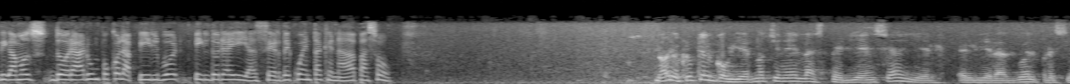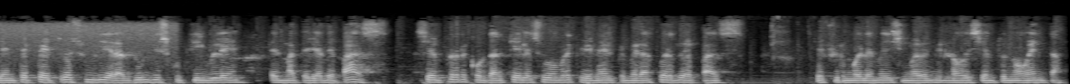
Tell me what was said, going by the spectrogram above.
digamos, dorar un poco la píldora y hacer de cuenta que nada pasó? No, yo creo que el gobierno tiene la experiencia y el, liderazgo del presidente Petro es un liderazgo indiscutible en materia de paz. Siempre recordar que él es un hombre que viene del primer acuerdo de paz que firmó el M19 en 1990.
